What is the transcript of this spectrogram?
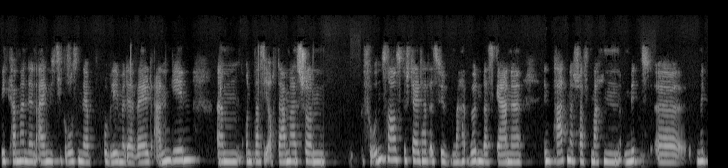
wie kann man denn eigentlich die großen der Probleme der Welt angehen? Ähm, und was sie auch damals schon für uns herausgestellt hat, ist, wir würden das gerne in Partnerschaft machen mit, äh, mit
